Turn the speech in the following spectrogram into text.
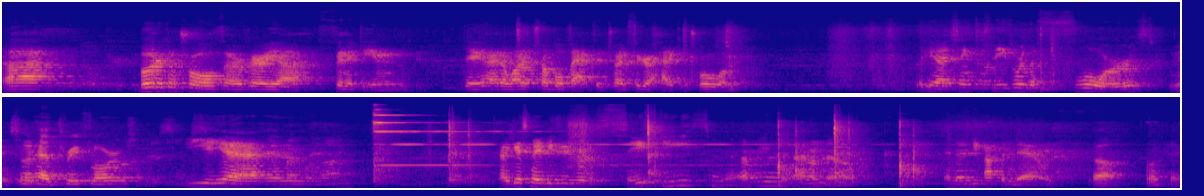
Uh, motor controls are very uh, finicky, and they had a lot of trouble back then trying to figure out how to control them. But yeah, I think these were the floors. Maybe. So it had three floors. Yeah, and I guess maybe these were the safeties. Not really. I don't know. And then the up and down. Oh, okay.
